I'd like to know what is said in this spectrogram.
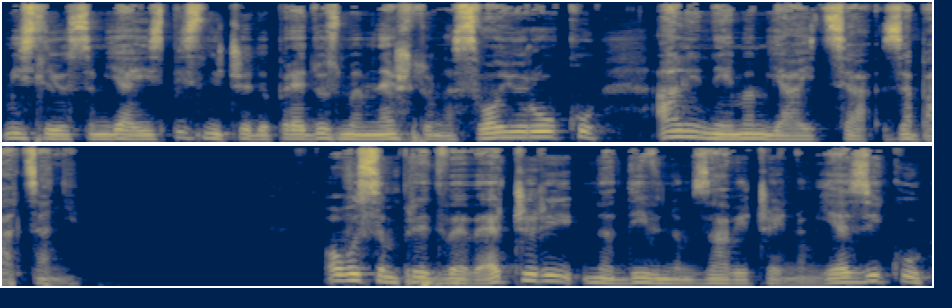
Mislio sam ja ispisniče da preduzmem nešto na svoju ruku, ali nemam jajca za bacanje. Ovo sam pre dve večeri na divnom zavičajnom jeziku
